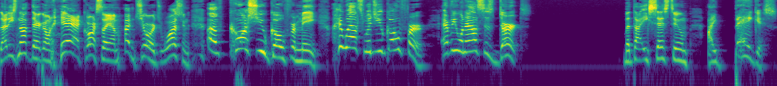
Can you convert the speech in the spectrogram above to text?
that he's not there going, yeah, of course I am. I'm George Washington. Of course you go for me. Who else would you go for? Everyone else is dirt. But that he says to him, I beg it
